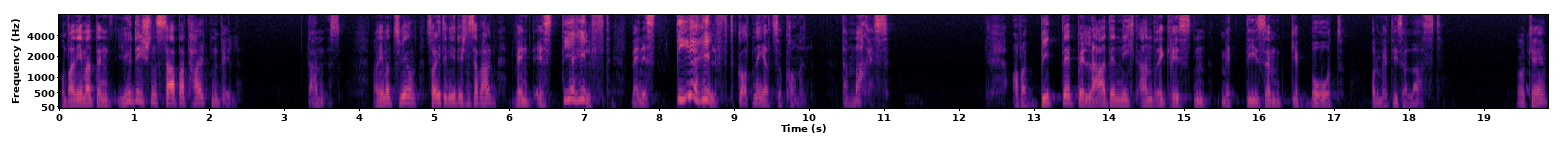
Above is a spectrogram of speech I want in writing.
Und wenn jemand den jüdischen Sabbat halten will, dann, wenn jemand zu mir kommt, soll ich den jüdischen Sabbat halten? Wenn es dir hilft, wenn es dir hilft, Gott näher zu kommen, dann mach es. Aber bitte belade nicht andere Christen mit diesem Gebot oder mit dieser Last. Okay?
